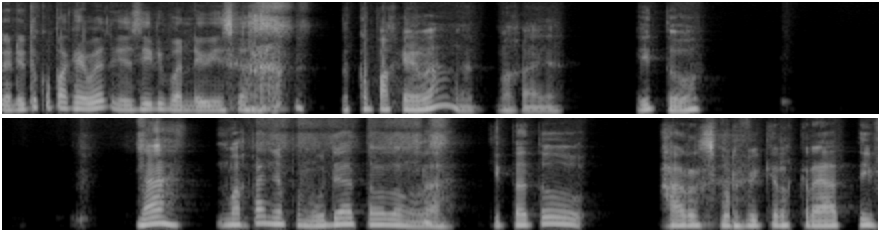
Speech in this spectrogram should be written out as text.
Dan itu kepake banget gak sih di pandemi sekarang? Kepake banget makanya. Itu. Nah, makanya pemuda tolonglah. Kita tuh harus berpikir kreatif.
